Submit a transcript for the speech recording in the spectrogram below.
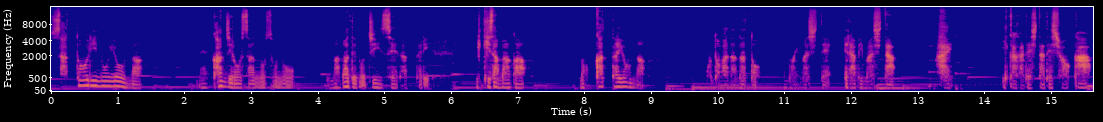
悟りのような、ね、勘次郎さんのその今までの人生だったり生き様が乗っかったような言葉だなと思いまして選びました。はい。いかがでしたでしょうか？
